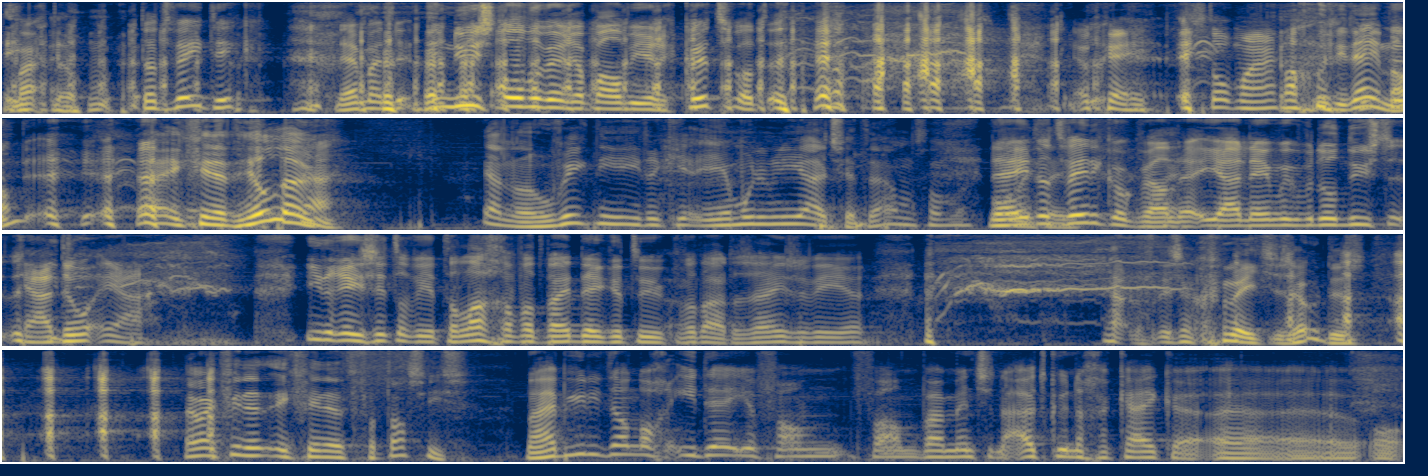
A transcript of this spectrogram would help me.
meegenomen. Maar, dat weet ik. Nee, maar de- nu is het onderwerp alweer kut. Want, Oké, stop maar. Maar goed idee, man. Ja, ik vind het heel leuk. Ja. Ja. dan hoef ik niet iedere keer... Je moet hem niet uitzetten, hè, anders dan... nee, dat weet ik ook wel. Nee, Ja, nee, maar ik bedoel, nu is het- Ja, doe, ja. iedereen zit alweer te lachen. Want wij denken natuurlijk van, nou, daar zijn ze weer. Ja, dat is ook een beetje zo, dus... Ja, maar ik vind, het, ik vind het fantastisch. Maar hebben jullie dan nog ideeën van, van waar mensen naar uit kunnen gaan kijken? eh, oh,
